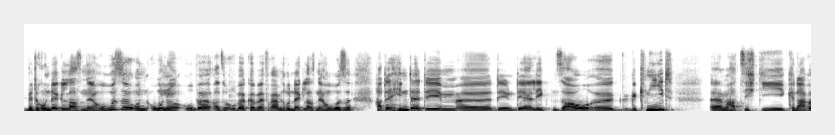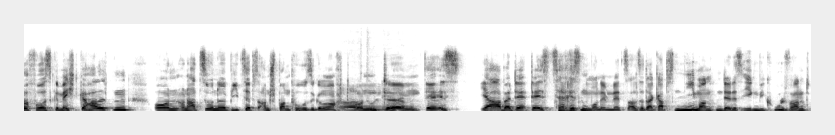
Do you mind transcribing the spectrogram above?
mit runtergelassener Hose und ohne Ober, also oberkörperfrei mit runtergelassener Hose, hat er hinter dem, äh, dem der erlegten Sau äh, gekniet, ähm, hat sich die Knarre vors Gemächt gehalten und, und hat so eine Bizeps-Anspannpose gemacht. Oh, und ähm, der ist, ja, aber der, der ist zerrissen worden im Netz. Also da gab es niemanden, der das irgendwie cool fand.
